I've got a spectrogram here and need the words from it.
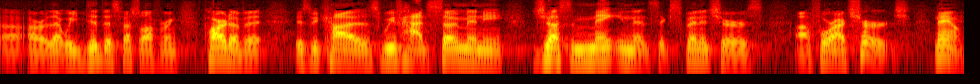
uh, or that we did this special offering, part of it is because we've had so many just maintenance expenditures uh, for our church. Now,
